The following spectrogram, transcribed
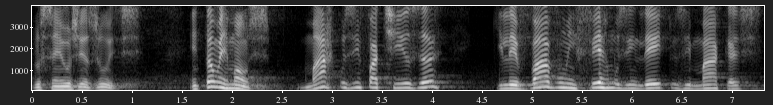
do Senhor Jesus. Então, irmãos, Marcos enfatiza que levavam enfermos em leitos e macas,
